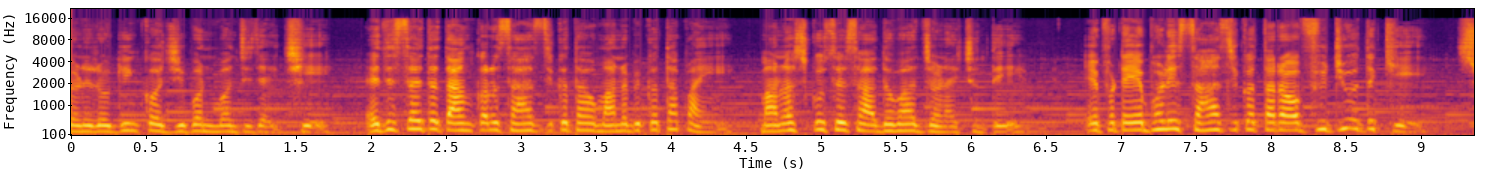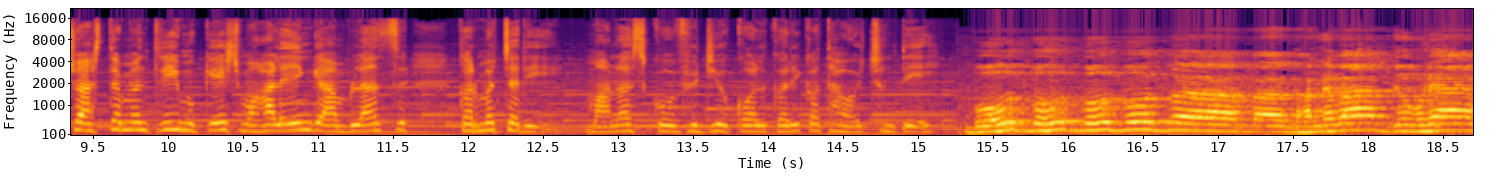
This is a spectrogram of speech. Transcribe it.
ଜଣେ ରୋଗୀଙ୍କ ଜୀବନ ବଞ୍ଚିଯାଇଛି ଏଥିସହିତ ତାଙ୍କର ସାହସିକତା ଓ ମାନବିକତା ପାଇଁ ମାନସକୁ ସେ ସାଧୁବାଦ ଜଣାଇଛନ୍ତି एपटे एभली साहसिकतार भिडियो देखे स्वास्थ्य मंत्री मुकेश महालेंग आंबुलांस कर्मचारी मानस को वीडियो कॉल करी कथा बहुत बहुत बहुत बहुत, बहुत धन्यवाद जो भाया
